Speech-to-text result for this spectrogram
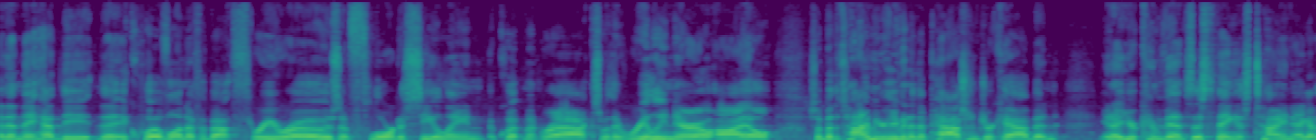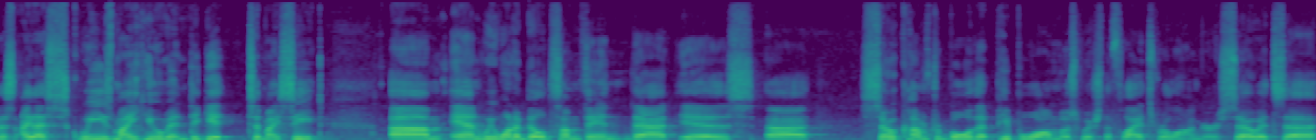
and then they had the, the equivalent of about three rows of floor to ceiling equipment racks with a really narrow aisle. So by the time you're even in the passenger cabin, you know, you're convinced this thing is tiny. I gotta, I gotta squeeze my human to get to my seat. Um, and we want to build something that is uh, so comfortable that people will almost wish the flights were longer. So it's uh,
